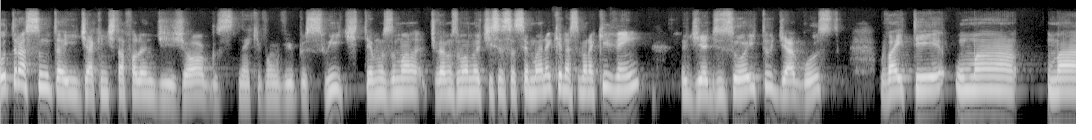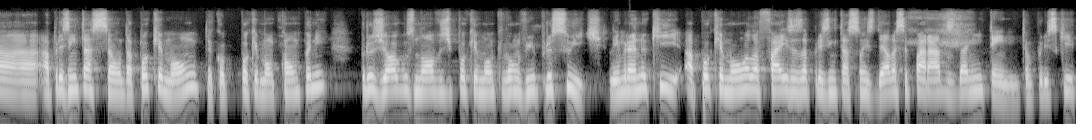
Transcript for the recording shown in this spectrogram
Outro assunto aí, já que a gente está falando de jogos né, que vão vir para o Switch, temos uma, tivemos uma notícia essa semana que na semana que vem, no dia 18 de agosto, vai ter uma, uma apresentação da Pokémon, da Pokémon Company, para os jogos novos de Pokémon que vão vir para o Switch. Lembrando que a Pokémon ela faz as apresentações dela separadas da Nintendo, então por isso que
